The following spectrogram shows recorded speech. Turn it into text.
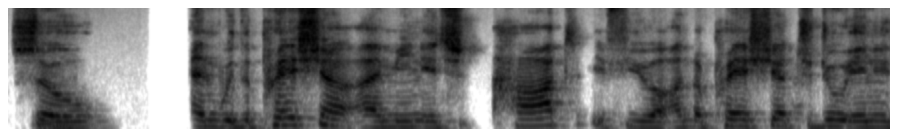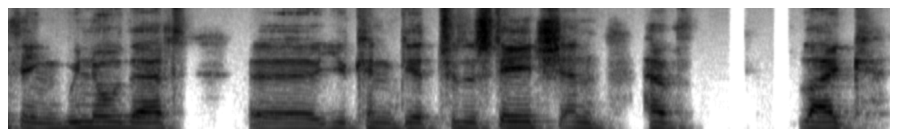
so mm. and with the pressure i mean it's hard if you are under pressure to do anything we know that uh, you can get to the stage and have like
